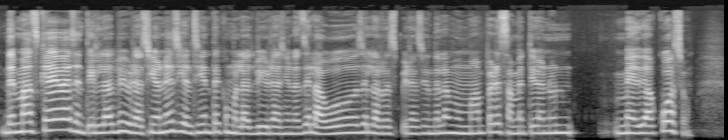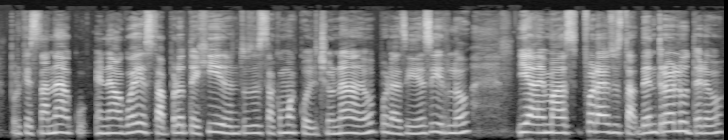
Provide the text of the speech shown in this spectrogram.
de más que debe sentir las vibraciones y él siente como las vibraciones de la voz, de la respiración de la mamá, pero está metido en un medio acuoso, porque está en, acu- en agua y está protegido, entonces está como acolchonado, por así decirlo. Y además, fuera de eso, está dentro del útero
